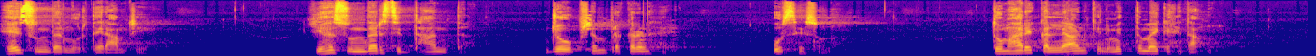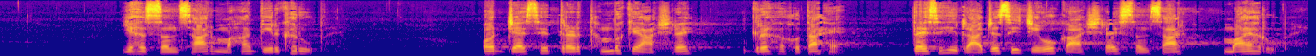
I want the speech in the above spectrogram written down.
हे सुंदर मूर्ति राम जी, यह सुंदर सिद्धांत जो उपशम प्रकरण है, उसे सुनो। तुम्हारे कल्याण के निमित्त मैं कहता हूँ, यह संसार महादीर्घ रूप है, और जैसे दृढ़ के आश्रय ग्रह होता है तैसे ही राजसी जीवों का आश्रय संसार माया रूप है।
